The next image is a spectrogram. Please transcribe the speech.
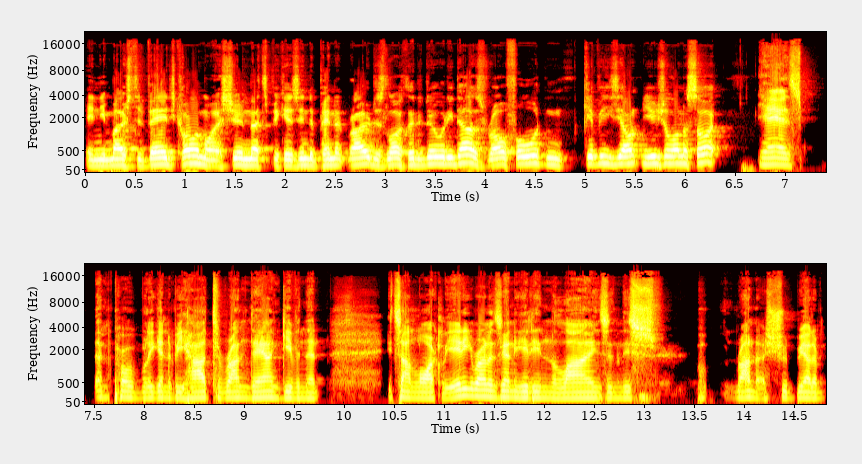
in your most advantage column. I assume that's because Independent Road is likely to do what he does: roll forward and give his usual on the site. Yeah, it's and probably going to be hard to run down given that it's unlikely any runner's going to get in the lanes and this runner should be able to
